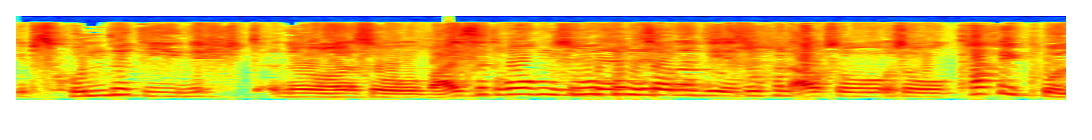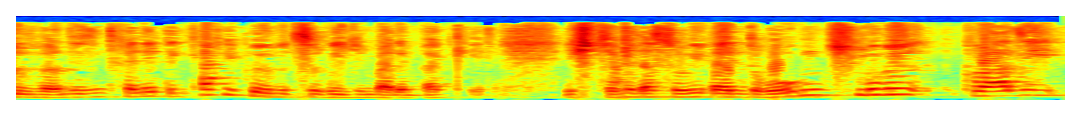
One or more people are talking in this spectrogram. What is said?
gibt es Hunde, die nicht nur so weiße Drogen suchen, sondern die suchen auch so, so Kaffeepulver. Die sind trainiert, den Kaffeepulver zu riechen bei dem Paket. Ich stelle mir das so wie beim Drogenschmuggel quasi,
